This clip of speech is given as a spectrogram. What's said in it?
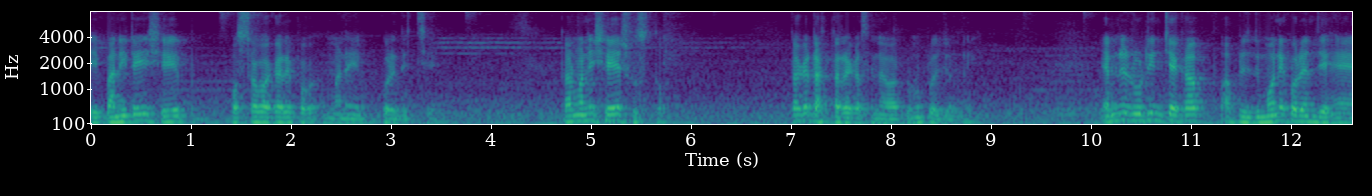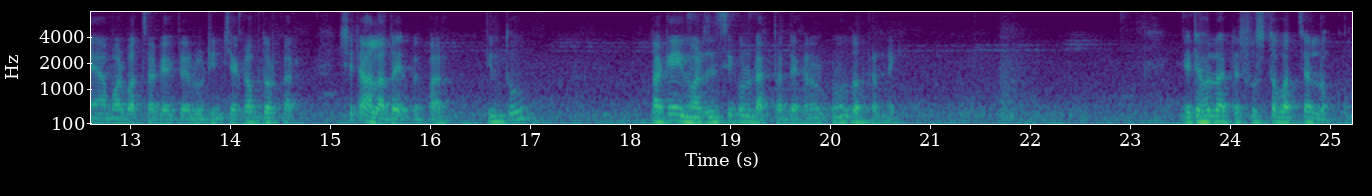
এই পানিটাই সে প্রস্রাব আকারে মানে করে দিচ্ছে। তার মানে সে সুস্থ। তাকে ডাক্তারের কাছে নেওয়ার কোনো প্রয়োজন নেই। এমনি রুটিন চেক আপ আপনি যদি মনে করেন যে হ্যাঁ আমার বাচ্চাকে একটা রুটিন চেক আপ দরকার, সেটা আলাদা ব্যাপার। কিন্তু তাকে ইমার্জেন্সি কোনো ডাক্তার দেখানোর কোনো দরকার নেই। এটা হলো একটা সুস্থ বাচ্চার লক্ষণ।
